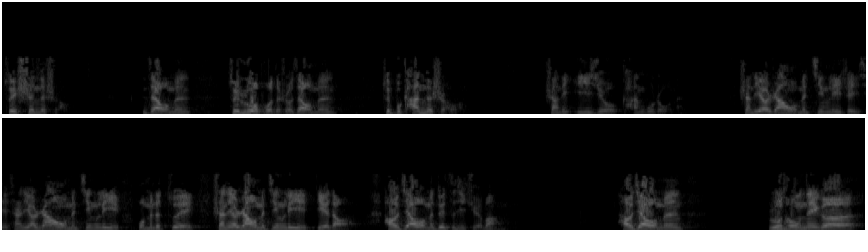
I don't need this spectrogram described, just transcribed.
最深的时候，在我们最落魄的时候，在我们最不堪的时候，上帝依旧看顾着我们。上帝要让我们经历这一切，上帝要让我们经历我们的罪，上帝要让我们经历跌倒，好叫我们对自己绝望，好叫我们如同那个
